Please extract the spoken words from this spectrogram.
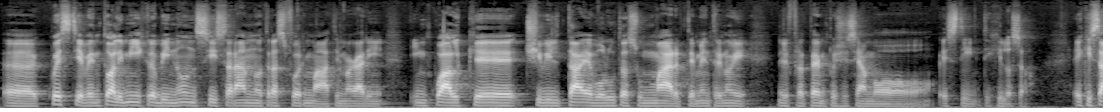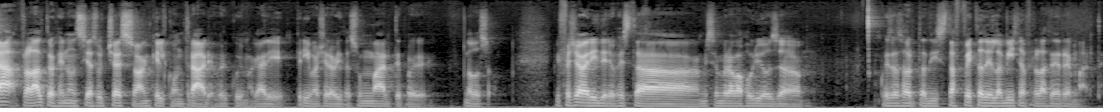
eh, questi eventuali microbi non si saranno trasformati magari in qualche civiltà evoluta su Marte, mentre noi nel frattempo ci siamo estinti, chi lo sa. E chissà, fra l'altro, che non sia successo anche il contrario, per cui magari prima c'era vita su Marte, poi non lo so. Mi faceva ridere questa, mi sembrava curiosa questa sorta di staffetta della vita fra la Terra e Marte.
